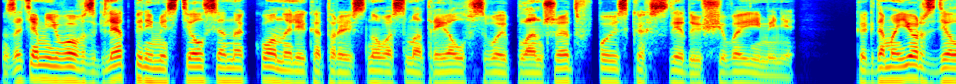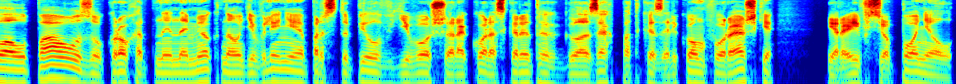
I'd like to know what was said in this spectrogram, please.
Затем его взгляд переместился на Коннелли, который снова смотрел в свой планшет в поисках следующего имени. Когда майор сделал паузу, крохотный намек на удивление проступил в его широко раскрытых глазах под козырьком фуражки, и Рэй все понял.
